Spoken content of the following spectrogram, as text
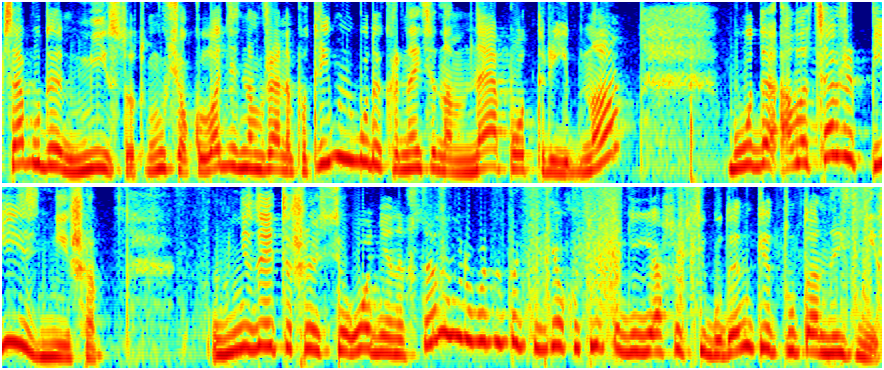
це буде місто. Тому що колодязь нам вже не потрібен буде, криниця нам не потрібна буде, але це вже пізніше. Мені здається, що я сьогодні не встигну зробити так, як я хотів, тоді я ще всі будинки тут не зніс.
